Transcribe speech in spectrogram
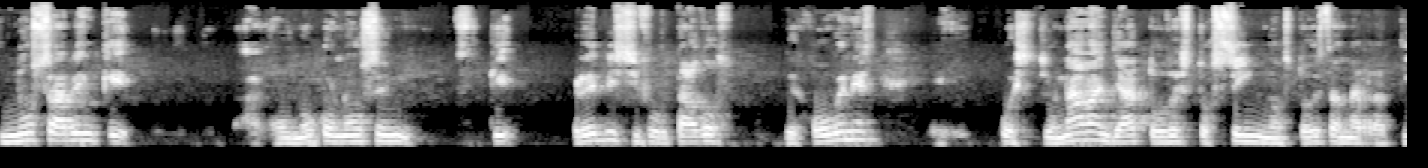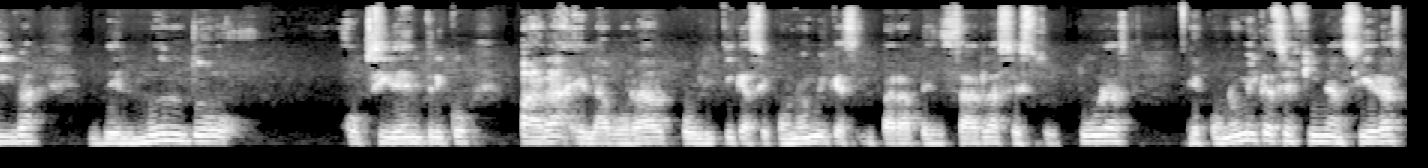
no saben que o no conocen que Previs y de jóvenes cuestionaban ya todos estos signos, toda esta narrativa del mundo occidéntrico para elaborar políticas económicas y para pensar las estructuras económicas y financieras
